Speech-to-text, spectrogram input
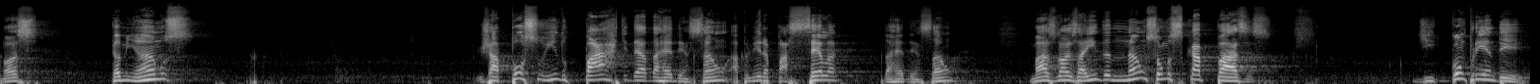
Nós caminhamos já possuindo parte da, da redenção, a primeira parcela da redenção, mas nós ainda não somos capazes de compreender,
